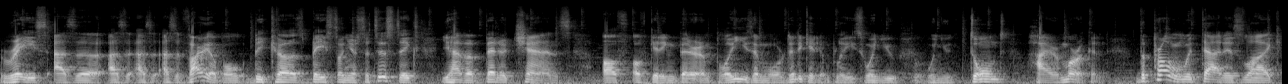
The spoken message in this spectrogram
race as a, as a, as a, as a variable because based on your statistics, you have a better chance of, of getting better employees and more dedicated employees when you, when you don't hire a Moroccan. The problem with that is like,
